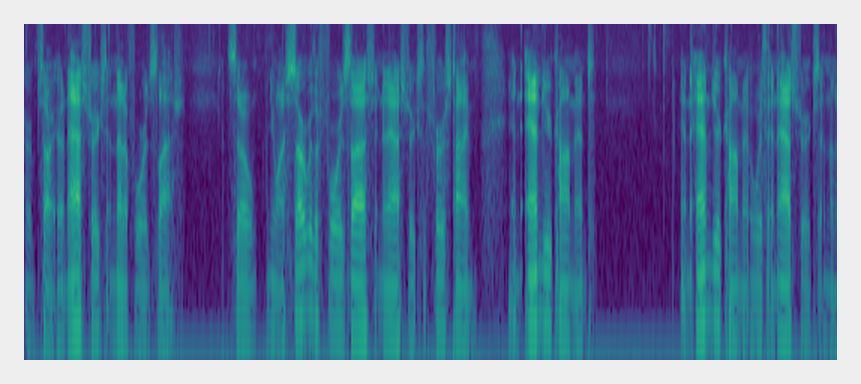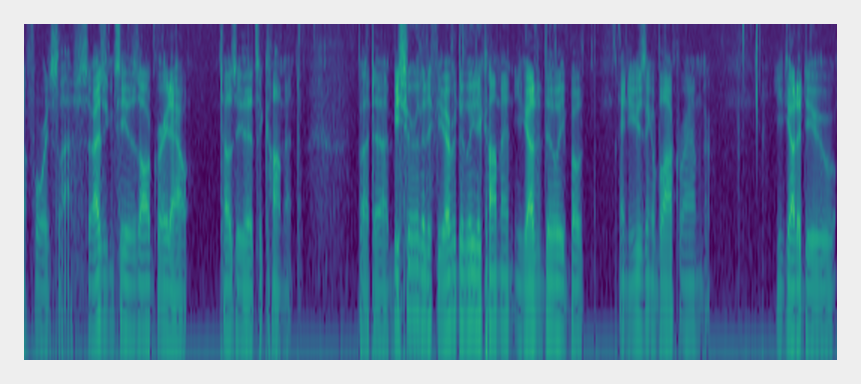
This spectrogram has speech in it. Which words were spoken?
or sorry, an asterisk and then a forward slash. So you want to start with a forward slash and an asterisk the first time and end your comment and end your comment with an asterisk and then a forward slash. So as you can see, this is all grayed out tells you that it's a comment. But uh, be sure that if you ever delete a comment, you got to delete both, and you're using a block rem, you got to do,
